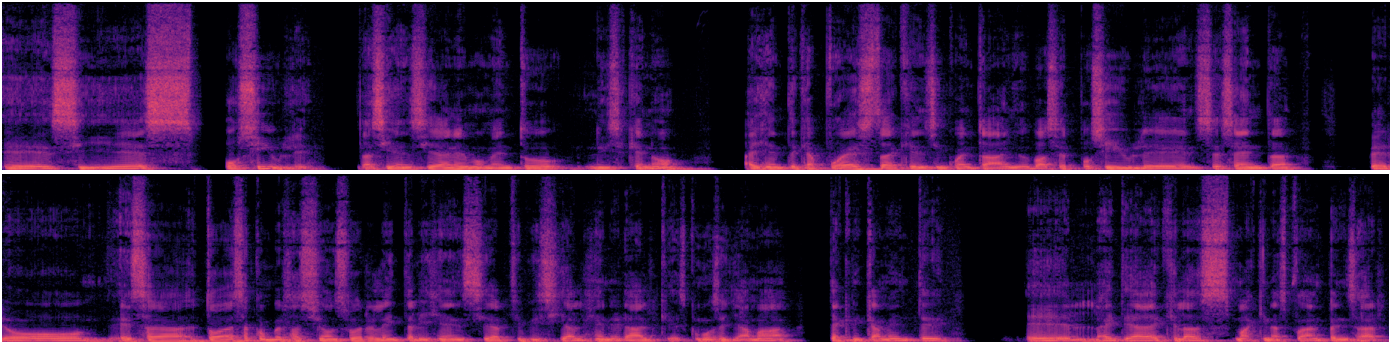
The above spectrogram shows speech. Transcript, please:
eh, si es posible. La ciencia en el momento dice que no, hay gente que apuesta que en 50 años va a ser posible, en 60, pero toda esa conversación sobre la inteligencia artificial general, que es como se llama técnicamente eh, la idea de que las máquinas puedan pensar,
